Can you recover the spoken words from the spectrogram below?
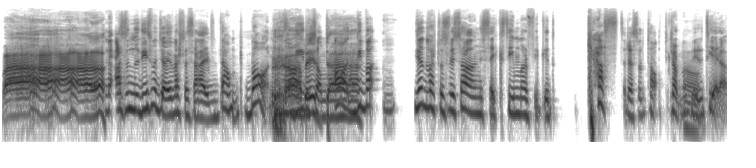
Ah! Nej, alltså, det är som att jag är värsta så här dampbarn. Alltså, det är liksom, ja, det var, jag hade varit hos frisören i sex timmar och fick ett kastresultat. Det är klart man blir Ja. irriterad.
